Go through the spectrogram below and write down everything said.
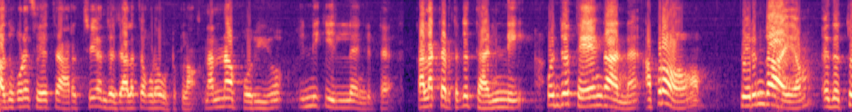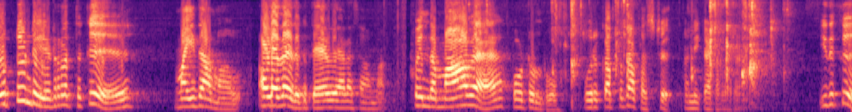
அது கூட சேர்த்து அரைச்சி அந்த ஜலத்தை கூட விட்டுக்கலாம். நல்லா பொரியும். இன்னைக்கு இல்லை எங்கிட்ட கலக்கிறதுக்கு தண்ணி கொஞ்சம் தேங்காய் எண்ணெய் அப்புறம் பெருங்காயம் இதை தொட்டுண்டு இடுறதுக்கு மைதா மாவு. அவ்வளோதான் இதுக்கு தேவையான சாமான். இப்போ இந்த மாவை போட்டுருவோம் ஒரு கப்பு தான் ஃபஸ்ட்டு பண்ணி காட்ட வரேன் இதுக்கு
